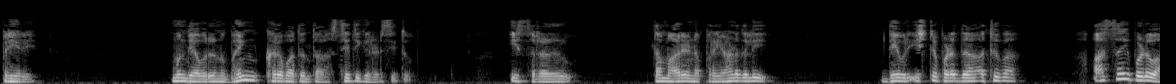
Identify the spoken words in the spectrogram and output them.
ಪ್ರಿಯರೇ, ಮುಂದೆ ಅವರನ್ನು ಭಯಂಕರವಾದಂತಹ ಸ್ಥಿತಿಗೆ ನಡೆಸಿತು. ಇಸ್ರಾಲರು ತಮ್ಮ ಅರಣ್ಯ ಪ್ರಯಾಣದಲ್ಲಿ ದೇವರು ಇಷ್ಟಪಡದ ಅಥವಾ ಅಸಹ್ಯ ಪಡುವ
